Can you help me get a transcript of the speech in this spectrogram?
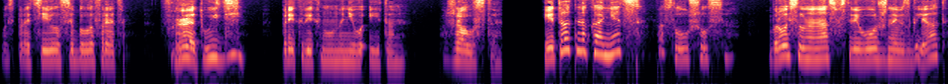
Воспротивился было Фред. Фред, уйди! прикрикнул на него Итан. Пожалуйста. И тот, наконец, послушался. Бросил на нас встревоженный взгляд,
